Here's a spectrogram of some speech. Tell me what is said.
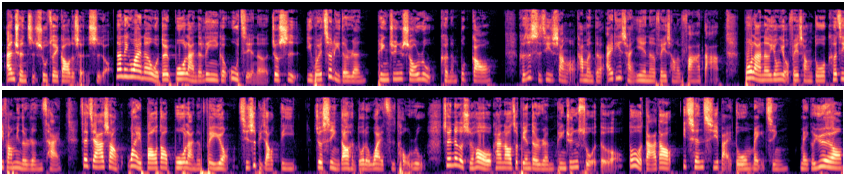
安全指数最高的城市哦。那另外呢，我对波兰的另一个误解呢，就是以为这里的人平均收入可能不高，可是实际上哦，他们的 IT 产业呢非常的发达。波兰呢拥有非常多科技方面的人才，再加上外包到波兰的费用其实比较低。就吸引到很多的外资投入，所以那个时候我看到这边的人平均所得哦，都有达到一千七百多美金。每个月哦，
